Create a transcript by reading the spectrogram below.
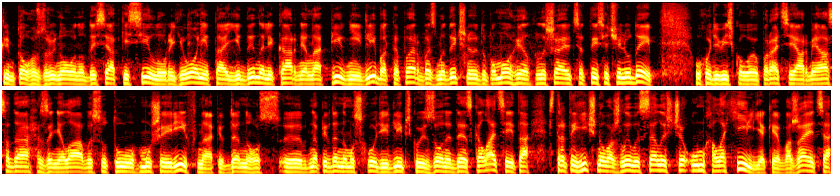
Крім того, зруйновано десятки сіл у регіоні та єдина лікарня на півдні Ідліба. Тепер без медичної допомоги лишаються тисячі людей. У ході військової операції армія Асада зайняла висоту Мушейрів на південного е, на південному сході ідлібської зони деескалації та стратегічно важливе селище Ум-Халахіль, яке вважається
